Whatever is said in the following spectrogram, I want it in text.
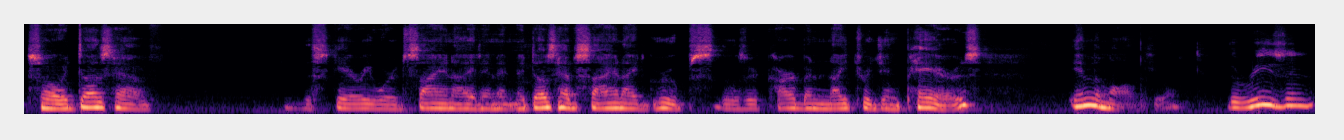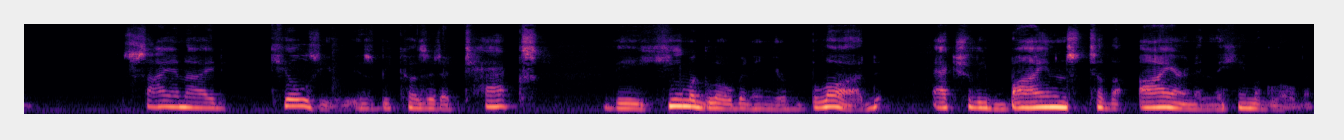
So it does have the scary word cyanide in it, and it does have cyanide groups. Those are carbon nitrogen pairs in the molecule. The reason cyanide kills you is because it attacks the hemoglobin in your blood, actually binds to the iron in the hemoglobin.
